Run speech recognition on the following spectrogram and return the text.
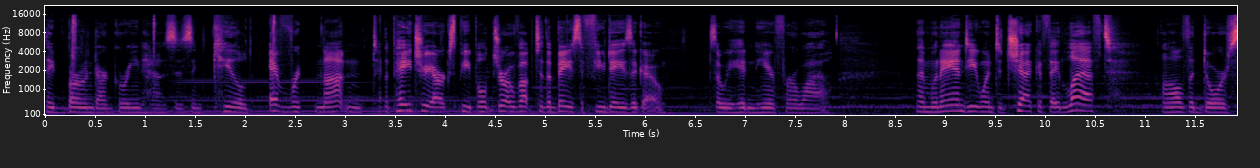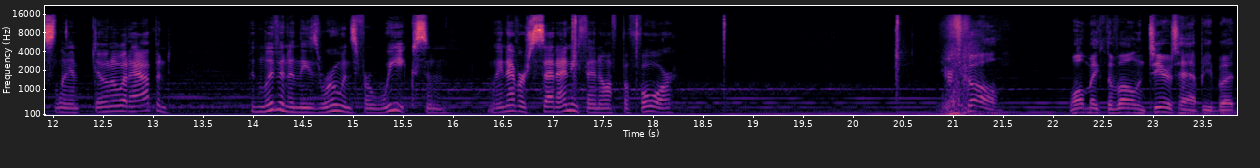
They burned our greenhouses and killed every. Not in. The Patriarch's people drove up to the base a few days ago, so we hid in here for a while. Then, when Andy went to check if they left, all the doors slammed. Don't know what happened. Been living in these ruins for weeks, and we never set anything off before. Your call. Won't make the volunteers happy, but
